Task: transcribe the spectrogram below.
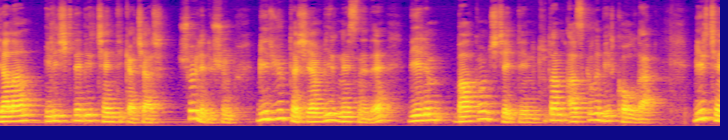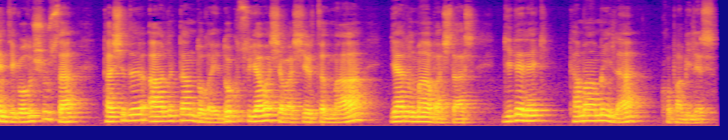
Yalan ilişkide bir çentik açar. Şöyle düşün. Bir yük taşıyan bir nesnede diyelim balkon çiçekliğini tutan askılı bir kolda bir çentik oluşursa taşıdığı ağırlıktan dolayı dokusu yavaş yavaş yırtılmaya, yarılmaya başlar. Giderek tamamıyla kopabilir.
